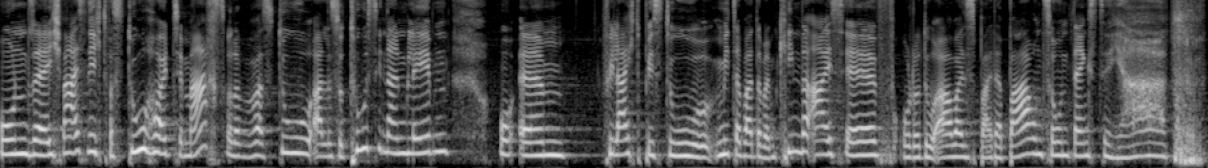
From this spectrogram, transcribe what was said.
Und äh, ich weiß nicht, was du heute machst oder was du alles so tust in deinem Leben. Ähm, vielleicht bist du Mitarbeiter beim Kinder-ICF oder du arbeitest bei der Bar und so und denkst dir, ja, pff,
